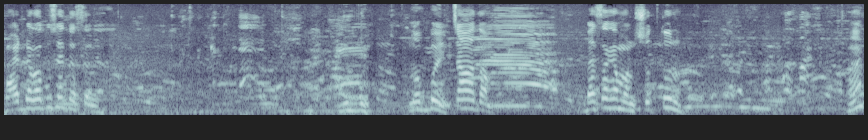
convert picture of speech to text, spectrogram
ভাইটা কত চাইতেছেন নব্বই। চাওয়া দাম। বেচা কেমন? সত্তর? হ্যাঁ?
